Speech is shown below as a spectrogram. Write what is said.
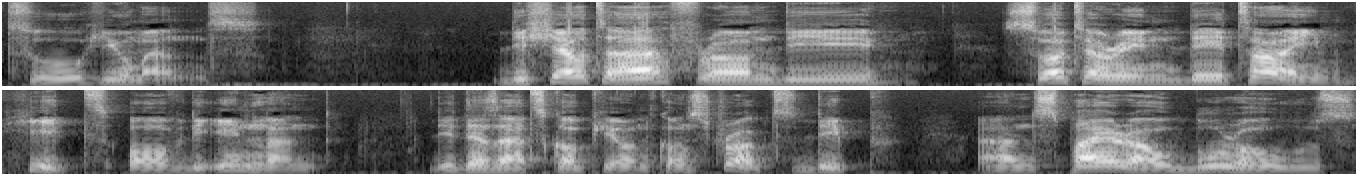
to humans. The shelter from the sweltering daytime heat of the inland, the desert scorpion constructs deep and spiral burrows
